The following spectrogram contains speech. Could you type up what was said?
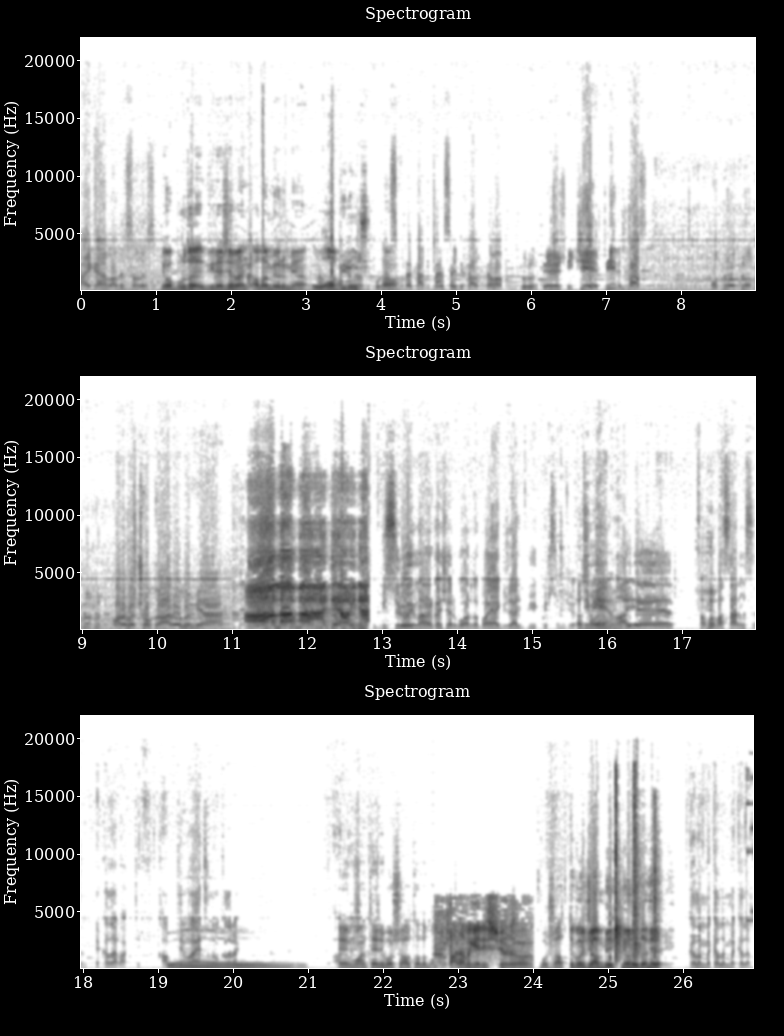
Haykanım alırsın alırsın. Yo burada viraja ben alamıyorum ya. Oha biri uç. Tamam. sıfırda kalk. Ben sayınca kalk. Tamam. Durun. 3, 2, 1 bas. Otur otur otur otur. Araba çok ağır oğlum ya. Bir sürü oyun var arkadaşlar bu arada baya güzel büyük bir sunucu. Kasalar Değil mi? mı? Hayır. Taba basar mısın? Ne kadar aktif. Kaptif hayatında o kadar aktif. Oo. Envanteri boşaltalım. Paramı gel istiyorum Boşalttık hocam bekliyoruz hadi. Bakalım bakalım bakalım.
